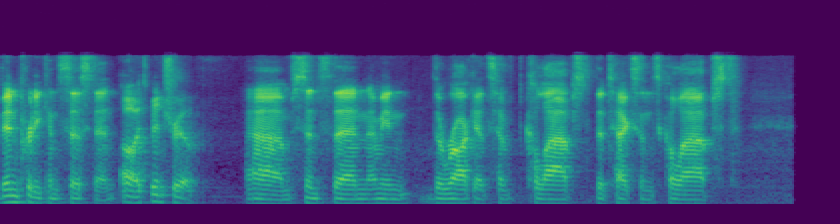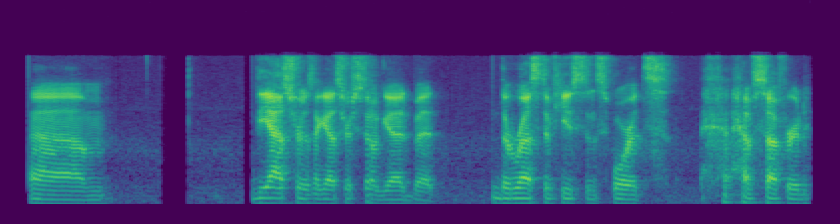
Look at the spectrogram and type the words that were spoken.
been pretty consistent Oh, it's been true. um, since then. I mean, the Rockets have collapsed, the Texans collapsed. Um, the Astros, I guess, are still good, but the rest of Houston sports have suffered,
